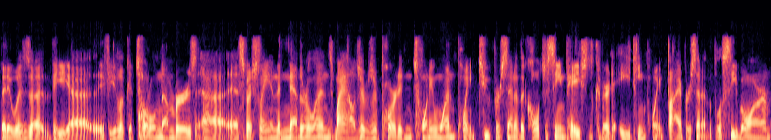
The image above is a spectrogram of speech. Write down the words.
But it was the if you look at total numbers, especially in the Netherlands, myalgia was reported in 21.2% of the colchicine patients compared to 18.5% of the placebo arm.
